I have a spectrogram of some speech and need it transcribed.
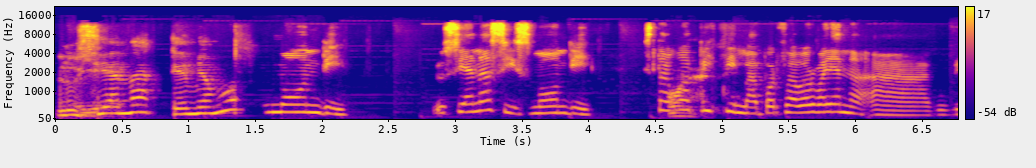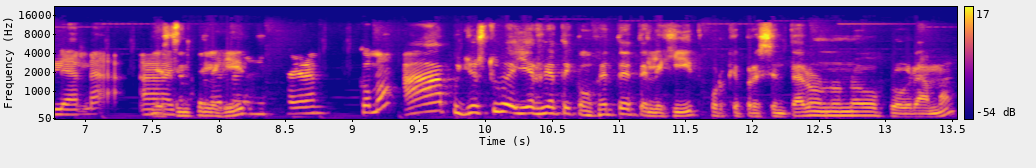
Luciana, ¿qué, mi amor? Mondi. Luciana Sismondi. Está Hola. guapísima. Por favor, vayan a, a googlearla. A ¿Ya está en Telehit? en Instagram. ¿Cómo? Ah, pues yo estuve ayer, fíjate, con gente de Telehit porque presentaron un nuevo programa.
